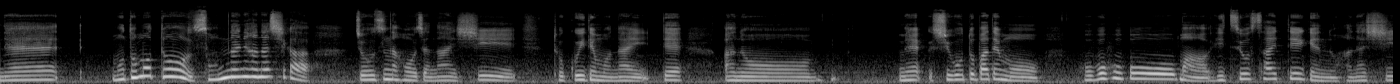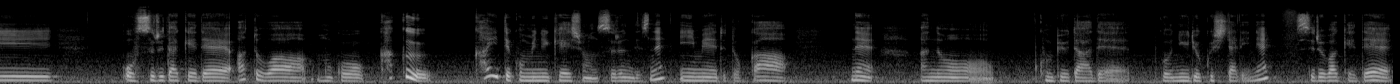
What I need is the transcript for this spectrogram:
ねもともとそんなに話が上手な方じゃないし得意でもない。であのね仕事場でもほぼほぼまあ必要最低限の話をするだけであとはもうこう書く書いてコミュニケーションするんですね。E メールとかねあのコンピューターでこう入力したりねするわけで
